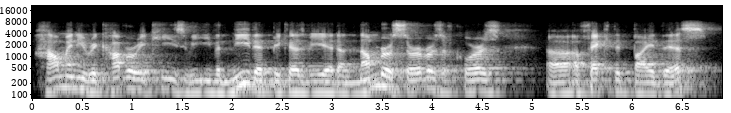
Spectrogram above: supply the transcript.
how many recovery keys we even needed because we had a number of servers, of course, uh, affected by this.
